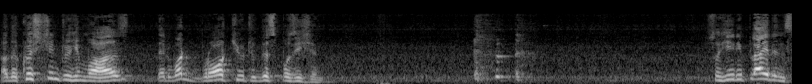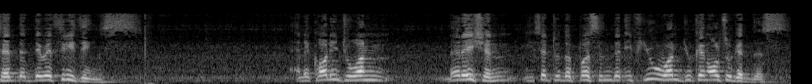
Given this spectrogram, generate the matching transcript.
Now the question to him was that what brought you to this position? so he replied and said that there were three things. And according to one narration, he said to the person that if you want, you can also get this.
